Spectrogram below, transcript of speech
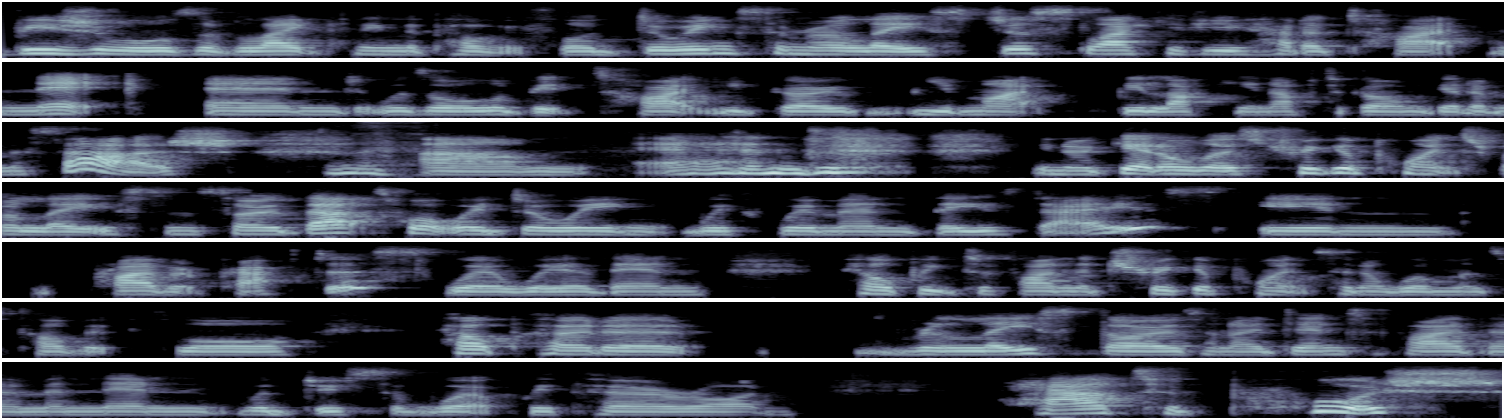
visuals of lengthening the pelvic floor, doing some release, just like if you had a tight neck and it was all a bit tight, you go, you might be lucky enough to go and get a massage, um, and you know get all those trigger points released. And so that's what we're doing with women these days in private practice, where we're then helping to find the trigger points in a woman's pelvic floor, help her to release those and identify them, and then would do some work with her on how to push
